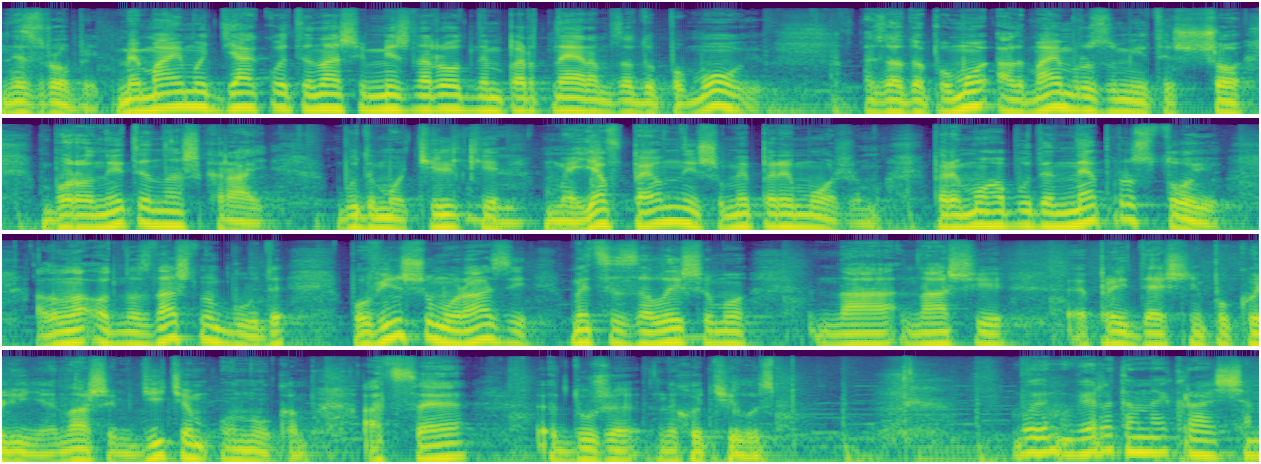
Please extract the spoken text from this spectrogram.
не зроблять. Ми маємо дякувати нашим міжнародним партнерам за допомогою, за допомогою, але маємо розуміти, що боронити наш край будемо тільки ми. Я впевнений, що ми переможемо. Перемога буде непростою, але вона однозначно буде. Бо в іншому разі ми це залишимо на наші е, прийдешні покоління, нашим дітям, онукам. А це дуже не хотілося б. Будемо вірити в найкраще.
